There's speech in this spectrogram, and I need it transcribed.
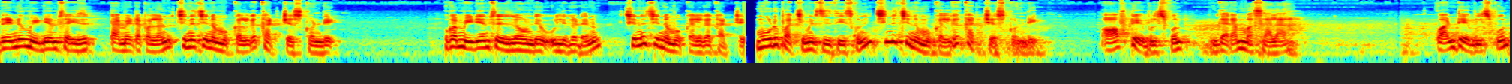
రెండు మీడియం సైజు టమాటా పళ్ళను చిన్న చిన్న ముక్కలుగా కట్ చేసుకోండి. ఒక మీడియం సైజులో ఉండే ఉల్లిగడ్డను చిన్న చిన్న ముక్కలుగా కట్ చేసి మూడు పచ్చిమిర్చి తీసుకుని చిన్న చిన్న ముక్కలుగా కట్ చేసుకోండి. Half tablespoon garam masala one tablespoon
